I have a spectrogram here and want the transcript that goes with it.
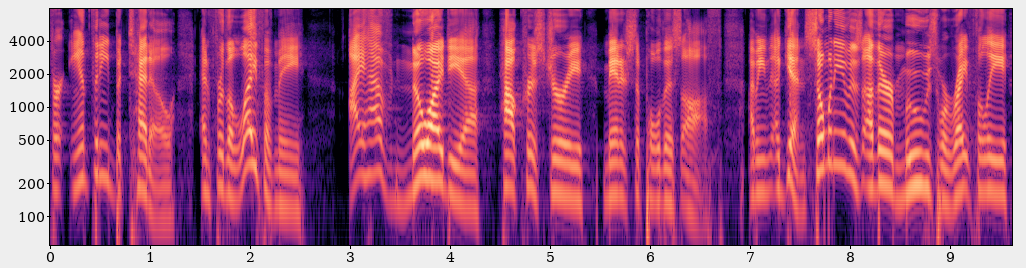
for Anthony Bitetto. And for the life of me, I have no idea how Chris Drury managed to pull this off. I mean, again, so many of his other moves were rightfully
